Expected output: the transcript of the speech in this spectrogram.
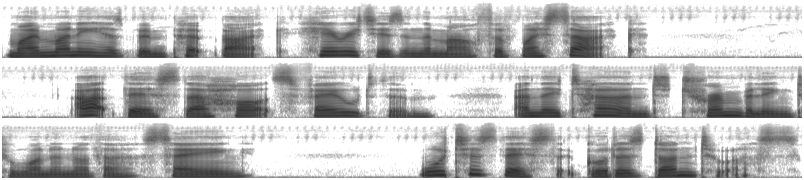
My money has been put back, here it is in the mouth of my sack. At this their hearts failed them, and they turned trembling to one another, saying, What is this that God has done to us?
